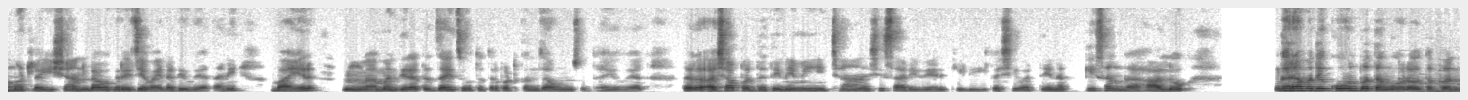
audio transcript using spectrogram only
म्हटलं ईशानला वगैरे जेवायला देऊयात आणि बाहेर मंदिरातच जायचं होतं तर पटकन जाऊन सुद्धा येऊयात. तर अशा पद्धतीने मी ही छान अशी साडी वेअर केली. कशी वाटते नक्की सांगा हा लुक घरामध्ये कोण पतंग उडवतं, पण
